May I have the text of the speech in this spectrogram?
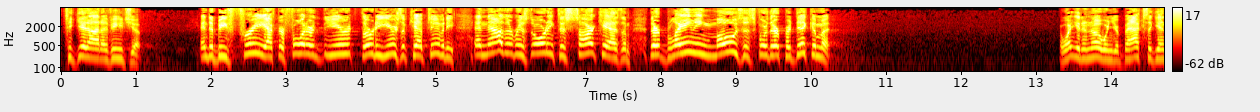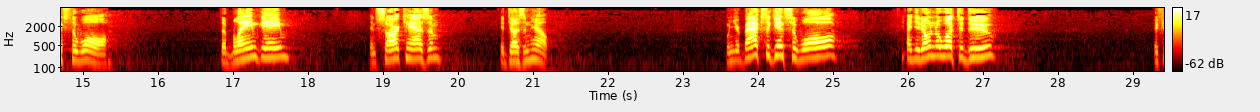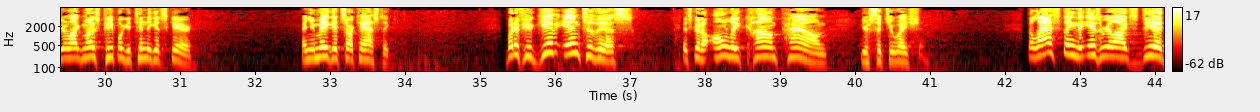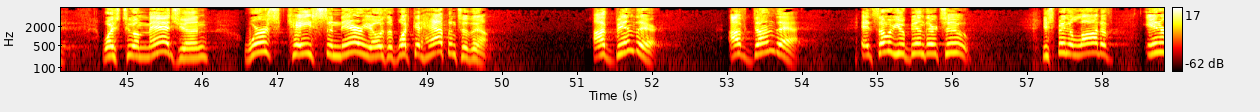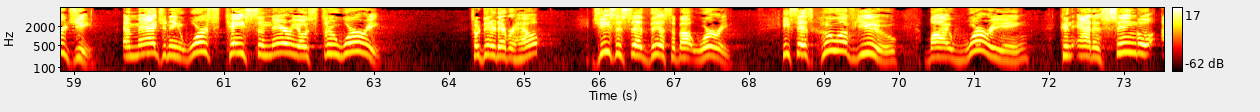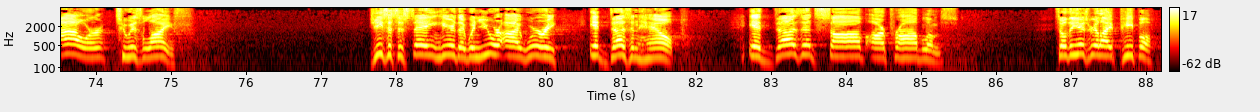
to get out of Egypt and to be free after 430 years of captivity. And now they're resorting to sarcasm. They're blaming Moses for their predicament. I want you to know when your back's against the wall, the blame game and sarcasm, it doesn't help. When your back's against the wall and you don't know what to do, if you're like most people, you tend to get scared. And you may get sarcastic. But if you give in to this, it's going to only compound your situation. The last thing the Israelites did was to imagine worst case scenarios of what could happen to them. I've been there. I've done that. And some of you have been there too. You spend a lot of energy imagining worst case scenarios through worry. So, did it ever help? Jesus said this about worry. He says, Who of you, by worrying, can add a single hour to his life? Jesus is saying here that when you or I worry, it doesn't help. It doesn't solve our problems. So the Israelite people,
